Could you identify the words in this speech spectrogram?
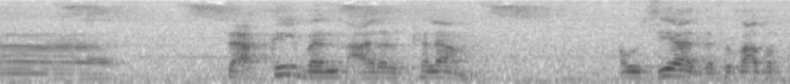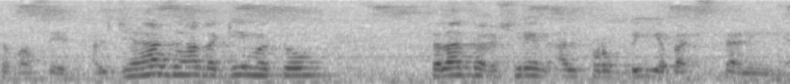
آه، تعقيبا على الكلام أو زيادة في بعض التفاصيل. الجهاز هذا قيمته 23 ألف روبية باكستانية.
